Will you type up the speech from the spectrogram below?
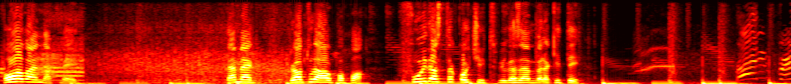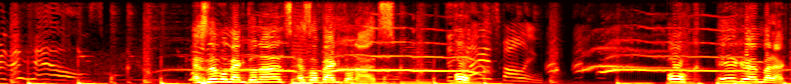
Hol vannak még? Te meg, gratulálok papa! Fújd azt a kocsit, míg az emberek itt! Ez nem a McDonald's, ez a McDonald's. Falling. Ok, égő emberek!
